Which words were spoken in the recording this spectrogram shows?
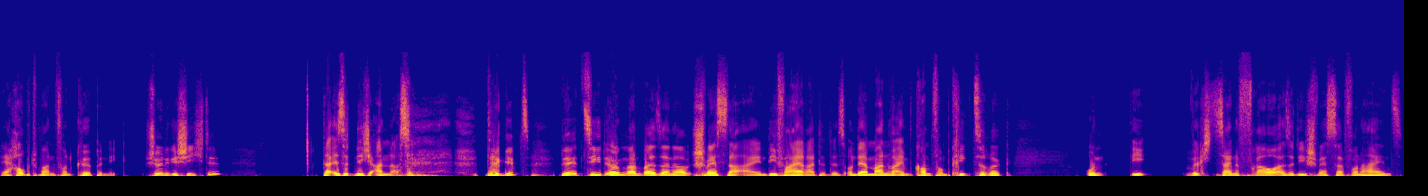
der Hauptmann von Köpenick. Schöne Geschichte, da ist es nicht anders. da gibt's, der zieht irgendwann bei seiner Schwester ein, die verheiratet ist, und der Mann war, kommt vom Krieg zurück und die, wirklich seine Frau, also die Schwester von Heinz,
